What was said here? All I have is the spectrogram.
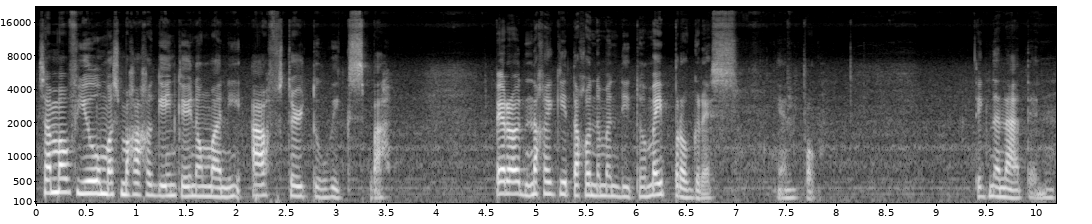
Some of you, mas makaka-gain kayo ng money after 2 weeks pa. Pero nakikita ko naman dito, may progress. Yan po. Tignan natin.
